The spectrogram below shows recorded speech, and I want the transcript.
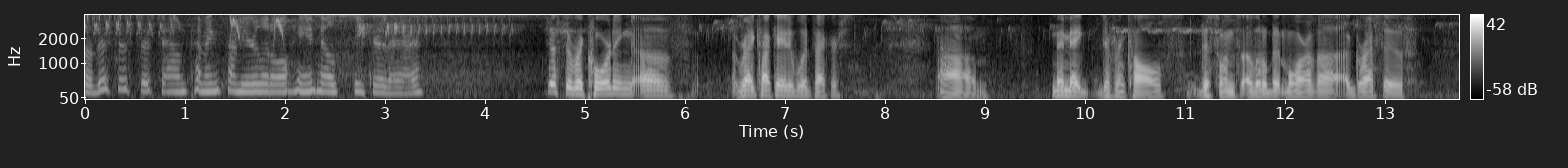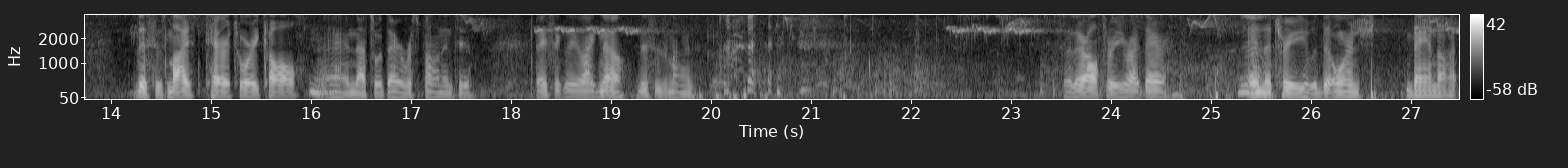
So, this is the sound coming from your little handheld speaker there. Just a recording of red cockaded woodpeckers. Um, they make different calls. This one's a little bit more of a aggressive this is my territory call, mm-hmm. and that's what they're responding to. Basically, like, no, this is mine. so they're all three right there yeah. in the tree with the orange band on it.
